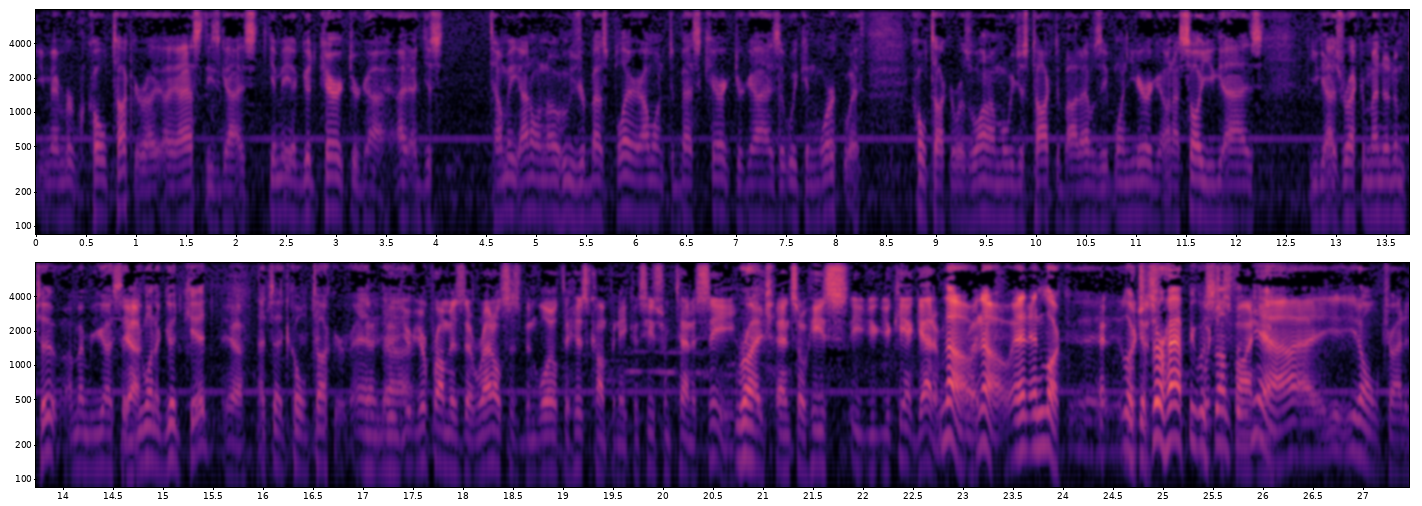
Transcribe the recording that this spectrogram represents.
you remember Cole Tucker. I, I asked these guys, give me a good character guy. I, I just tell me, I don't know who's your best player. I want the best character guys that we can work with. Cole Tucker was one of them. We just talked about. It. That was one year ago, and I saw you guys. You guys recommended him too. I remember you guys said Yeah. you want a good kid. Yeah. that's that Cole Tucker. And Uh, uh, your, your problem is that Reynolds has been loyal to his company because he's from Tennessee, Right. And so he's you, you can't get him. no, right? no, and and look, uh, look, if is- they're happy with something, fine, yeah, yeah. I, you you don't try to.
